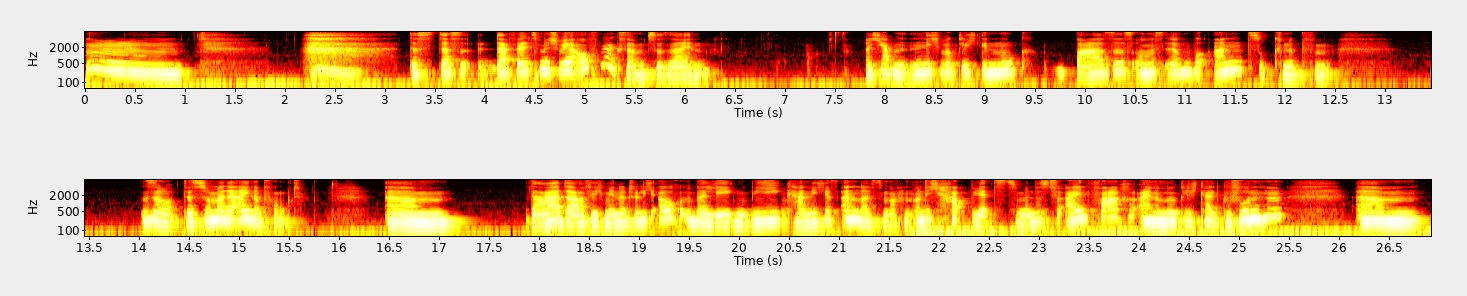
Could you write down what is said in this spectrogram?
mm, das, das, da fällt es mir schwer, aufmerksam zu sein. Ich habe nicht wirklich genug Basis, um es irgendwo anzuknüpfen. So, das ist schon mal der eine Punkt. Ähm, da darf ich mir natürlich auch überlegen, wie kann ich es anders machen. Und ich habe jetzt zumindest für einfach eine Möglichkeit gefunden. Ähm,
